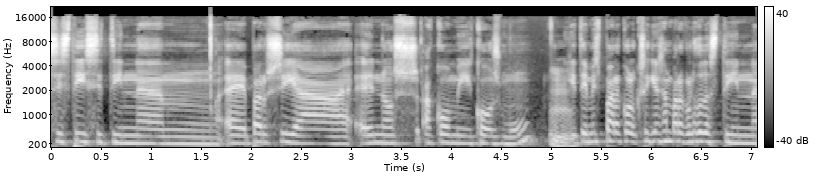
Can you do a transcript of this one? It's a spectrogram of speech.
συστήσει την εμ, ε, παρουσία ενός ακόμη κόσμου. Μμ. Γιατί εμείς παρακολου... ξεκίνησαμε παρακολουθώντας την, ε,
